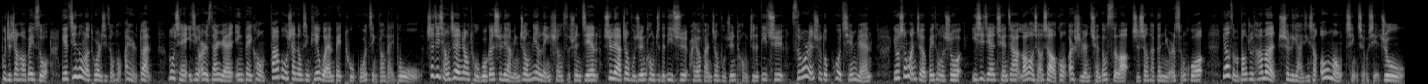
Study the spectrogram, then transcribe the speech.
不止账号被锁，也激怒了土耳其总统埃尔段。目前已经有二十三人因被控发布煽动性贴文被土国警方逮捕。设计强震让土国跟叙利亚民众面临生死瞬间。叙利亚政府军控制的地区，还有反政府军统治的地区，死亡人数都破千人。有生还者悲痛地说：“一夕间，全家老老小小共二十人全都死了，只剩他跟女儿存活。要怎么帮助他们？”叙利亚已经向欧盟请求协助。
